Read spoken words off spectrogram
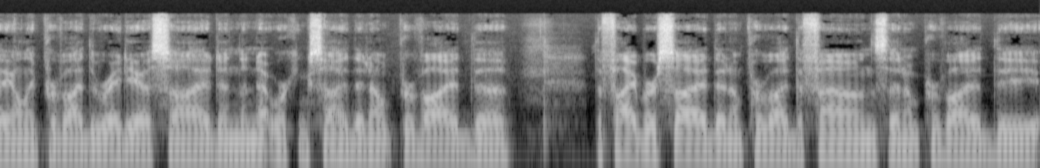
they only provide the radio side and the networking side. They don't provide the the fiber side. They don't provide the phones. They don't provide the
